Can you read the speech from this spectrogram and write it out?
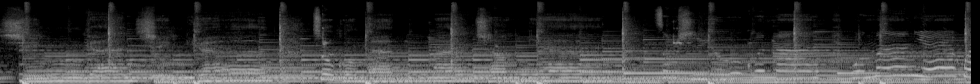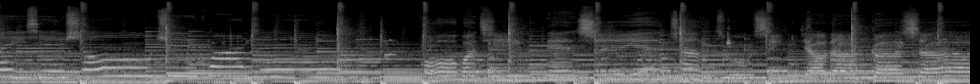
心甘情愿走过。青年誓言唱出心跳的歌声。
